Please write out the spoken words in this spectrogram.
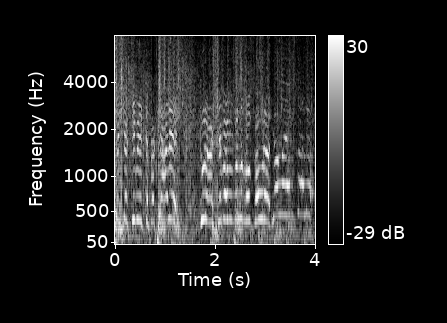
بالترتيب اللي اتفقنا عليه دور على الشباب وبلغهم فورا يلا يا صالح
